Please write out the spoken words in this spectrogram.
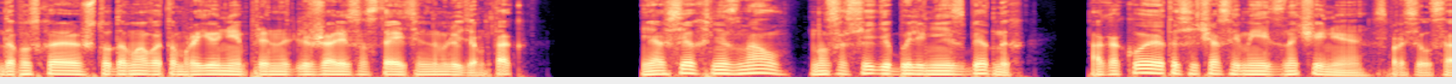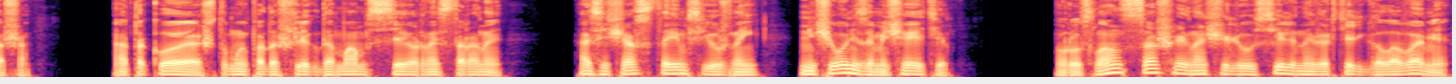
«Допускаю, что дома в этом районе принадлежали состоятельным людям, так?» «Я всех не знал, но соседи были не из бедных. А какое это сейчас имеет значение?» — спросил Саша. «А такое, что мы подошли к домам с северной стороны, а сейчас стоим с южной. Ничего не замечаете?» Руслан с Сашей начали усиленно вертеть головами,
